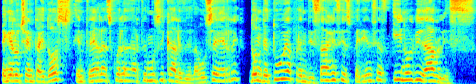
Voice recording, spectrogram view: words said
En el 82 entré a la Escuela de Artes Musicales de la UCR, donde tuve aprendizajes y experiencias inolvidables.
